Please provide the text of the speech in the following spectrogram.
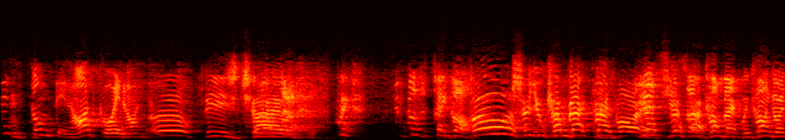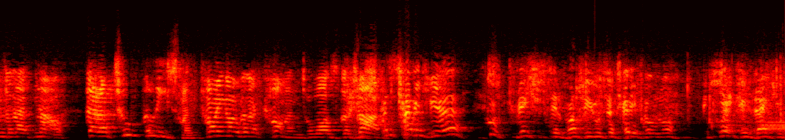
There's something odd going on. Oh, please, child. Quick, you've got to take off. Oh, so you come back, my boy. Yes, yes, I've come back. We can't go into that now. There are two policemen coming over the common towards the TARDIS. Policeman coming here? Good gracious, they'll want to use the telephone. Oh, Be quick and thank you.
